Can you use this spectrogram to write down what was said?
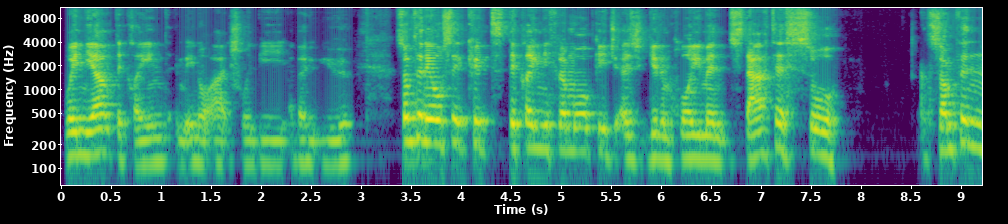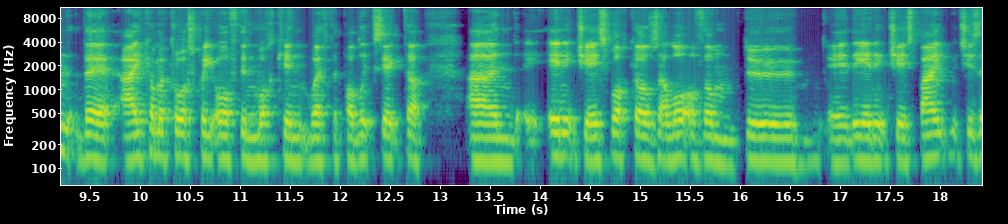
when you are declined, it may not actually be about you. Something else that could decline you for a mortgage is your employment status. So something that I come across quite often working with the public sector and NHS workers, a lot of them do uh, the NHS Bank, which is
